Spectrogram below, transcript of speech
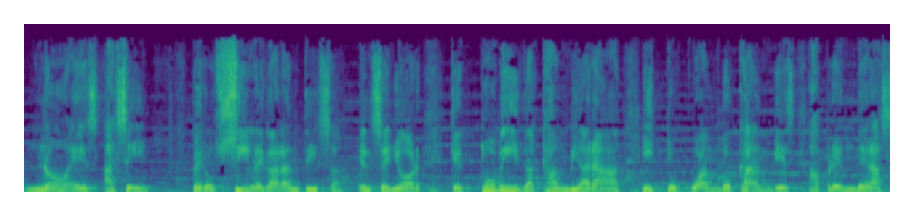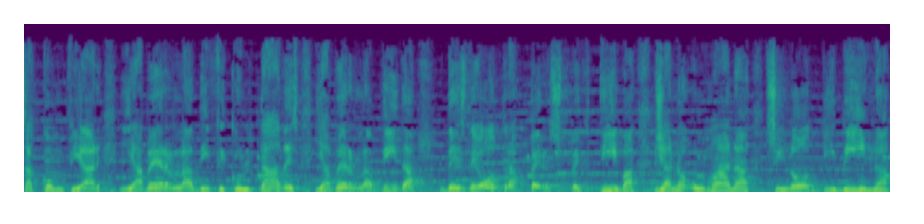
No es así pero sí le garantiza el Señor que tu vida cambiará y tú cuando cambies aprenderás a confiar y a ver las dificultades y a ver la vida desde otra perspectiva, ya no humana, sino divina,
